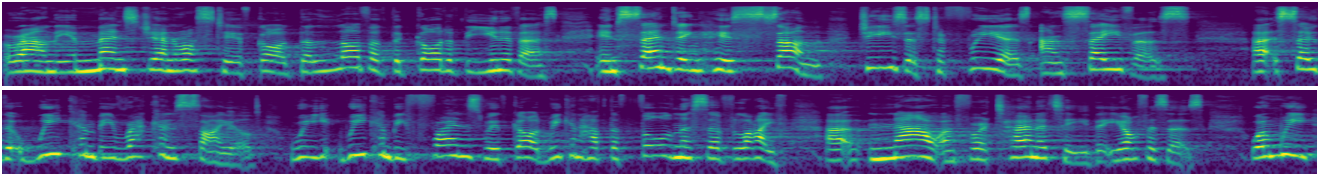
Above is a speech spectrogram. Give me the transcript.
around the immense generosity of God, the love of the God of the universe in sending his Son, Jesus, to free us and save us, uh, so that we can be reconciled, we, we can be friends with God, we can have the fullness of life uh, now and for eternity that he offers us. When we,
